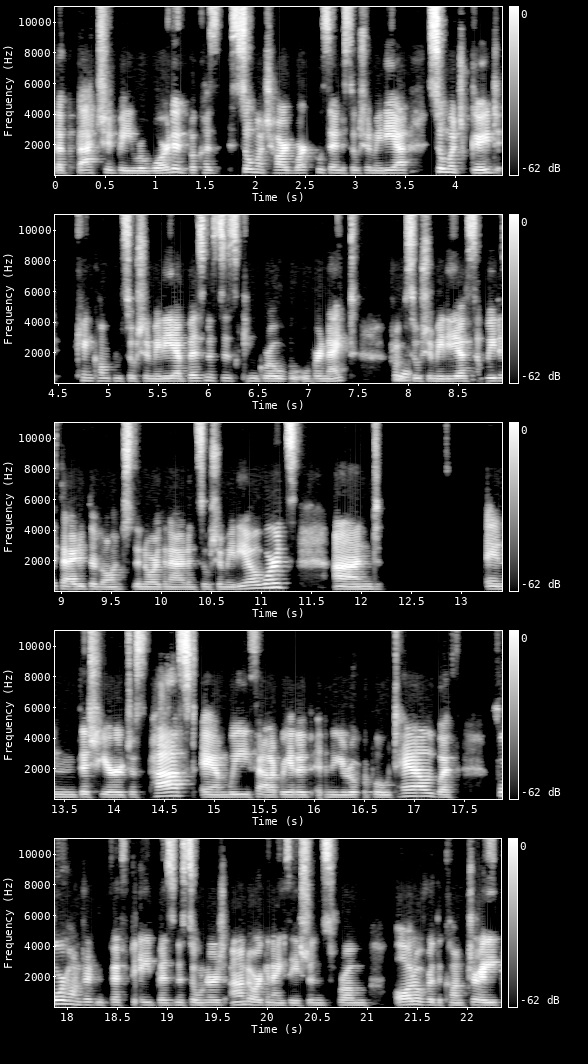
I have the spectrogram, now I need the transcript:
that that should be rewarded because so much hard work goes into social media, so much good can come from social media. Businesses can grow overnight from yeah. social media. So we decided to launch the Northern Ireland Social Media Awards, and in this year just past, and um, we celebrated in the Europa Hotel with 450 business owners and organizations from all over the country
